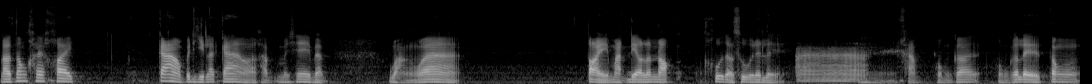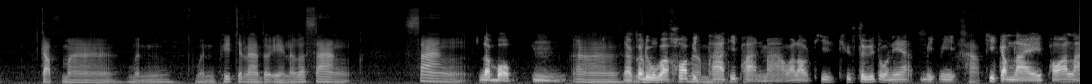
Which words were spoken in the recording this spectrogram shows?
เราต้องค่อยๆก้าวไปทีละก้าวอะครับ ไม่ใช่แบบหวังว่า ต่อยหมัดเดียวแล้วน็อกคู่ต่อสู้ได้เลยอ่าอ่าครับ ผมก็ผมก็เลยต้องกลับมาเหมือนเหมือนพิจารณาตัวเองแล้วก็สร้าง สร้างระบบ อืมอ่าแล้วก็ดูว่าข้อผิดระบบพลาดที่ผ่านมาว่าเราที่ที่ซื้อตัวเนี้ยมีมีครับที่กำไรเพราะอะไร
